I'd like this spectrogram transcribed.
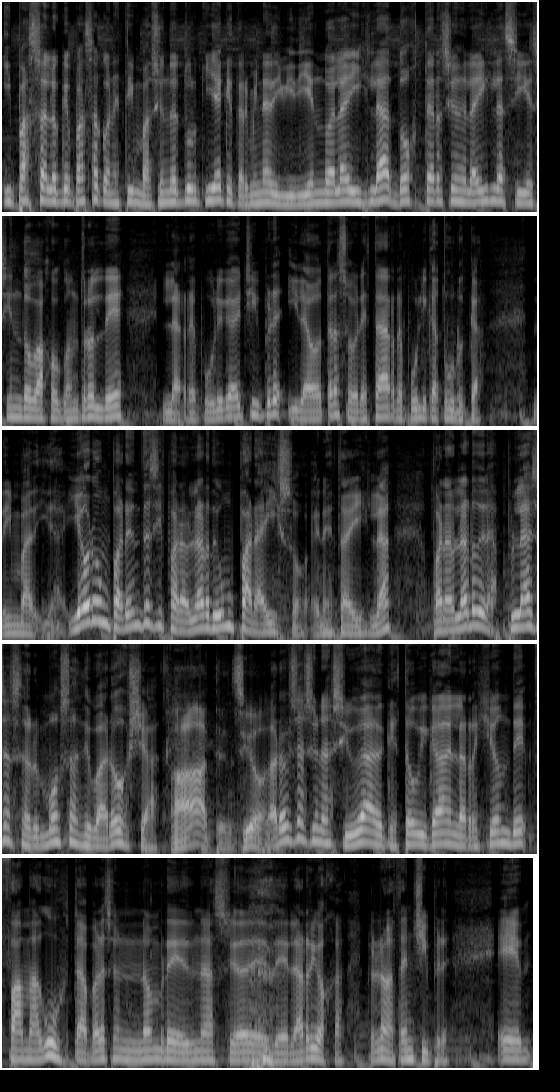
y pasa lo que pasa con esta invasión de Turquía que termina dividiendo a la isla. Dos tercios de la isla sigue siendo bajo control de la República de Chipre y la otra sobre esta República Turca de invadida. Y ahora un paréntesis para hablar de un paraíso en esta isla, para hablar de las playas hermosas de Baroya. Ah, atención. Baroya es una ciudad que está ubicada en la región de Famagusta, parece un nombre de una ciudad de, La Rioja, pero no, está en Chipre. Eh,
